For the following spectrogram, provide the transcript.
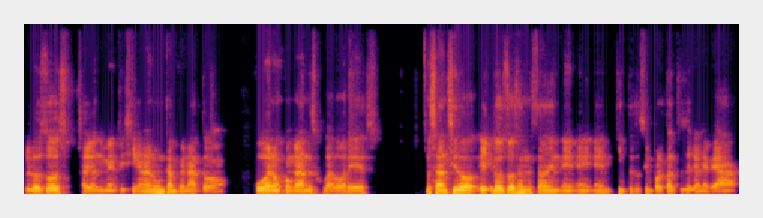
los dos salieron de Memphis y ganaron un campeonato, jugaron con grandes jugadores. O sea, han sido, los dos han estado en, en- quintetos importantes de la NBA.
